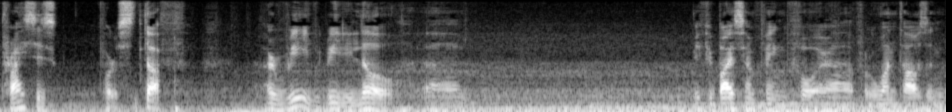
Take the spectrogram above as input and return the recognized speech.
prices for stuff are really really low. Um, if you buy something for uh, for one thousand,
